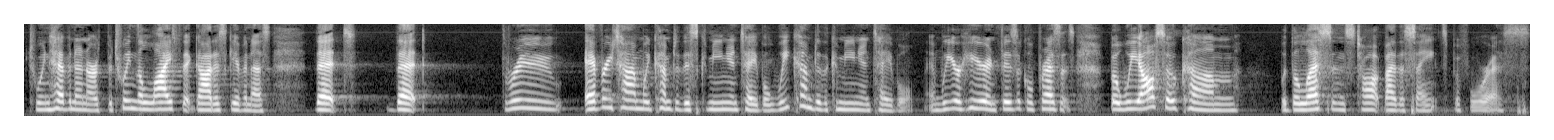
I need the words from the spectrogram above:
between heaven and earth, between the life that God has given us, that, that through every time we come to this communion table, we come to the communion table and we are here in physical presence, but we also come with the lessons taught by the saints before us.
